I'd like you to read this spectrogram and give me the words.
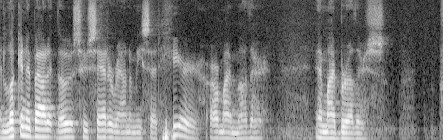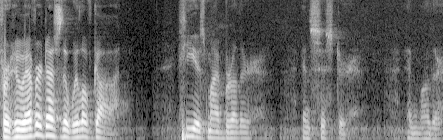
And looking about at those who sat around him, he said, Here are my mother and my brothers. For whoever does the will of God, he is my brother and sister and mother.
